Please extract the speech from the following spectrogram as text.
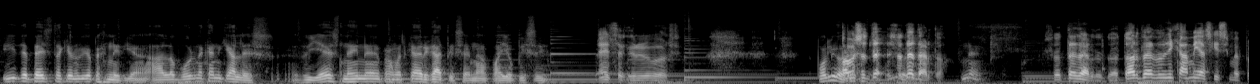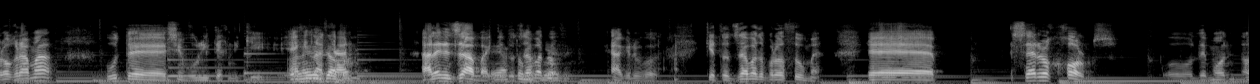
είτε παίζει τα καινούργια παιχνίδια. Αλλά μπορεί να κάνει και άλλες δουλειές, να είναι πραγματικά εργάτη σε ένα παλιό PC. Έτσι ακριβώς. Πολύ ωραία. Πάμε στο, στο τέταρτο. Ναι. Στο τέταρτο τώρα. Τώρα δεν έχει καμία σχέση με πρόγραμμα ούτε συμβουλή τεχνική. Αλλά έχει είναι να τζάμπα. κάνει. Αλλά είναι τζάμπα. Ε, και το τζάμπα το... Ακριβώς. Και το τζάμπα το προωθούμε. Ε, Sherlock Holmes. Ο, δαιμον, ο,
